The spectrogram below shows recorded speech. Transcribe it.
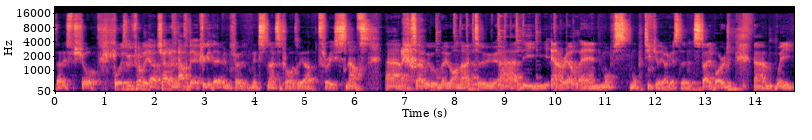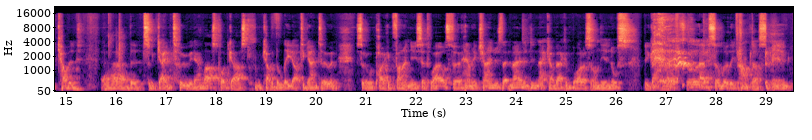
that is for sure. Boys, we've probably uh, chatted enough about cricket there, and it's no surprise we are three snuffs. Um, so we will move on, though, to uh, the NRL and more, more particularly, I guess, the state of origin. Um, we covered. Uh, the sort of game two in our last podcast, we covered the lead up to game two and sort of were poking fun at New South Wales for how many changes they'd made, and didn't that come back and bite us on the anus because they Absolutely. absolutely pumped us in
